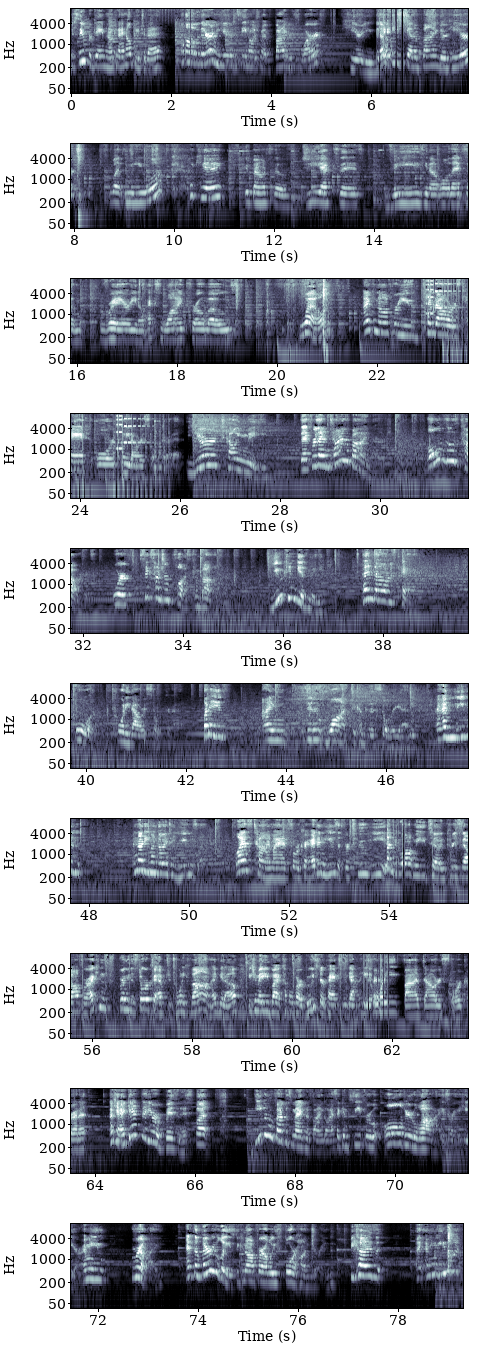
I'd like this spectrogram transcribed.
Welcome to Super Game. How can I help you today? Hello there. I'm here to see how much my binder's worth. Here you go. You've got a binder here. Let me look. Okay. Good balance of GXs, Vs, you know, all that. Some rare, you know, XY promos. Well, I can offer you $10 cash or $20 store credit. You're telling me that for that entire binder, all of those cards were 600 plus combined, you can give me $10 cash or $20 store credit. What if I didn't want to come to this store again? I'm even, I'm not even going to use it. Last time I had store credit, I didn't use it for two years. If you want me to increase the offer, I can bring the store credit up to 25, you know. You can maybe buy a couple of our booster packs we got here. $25 store credit. Okay, I get that you're a business, but even without this magnifying glass, I can see through all of your lies right here. I mean, really. At the very least, you can offer at least 400 Because, I, I mean, you know what?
